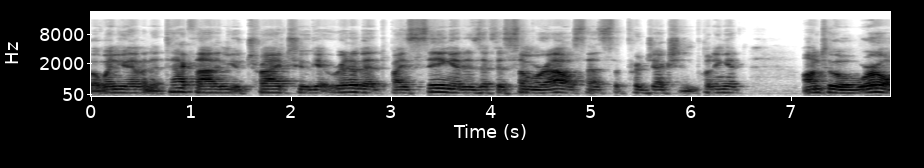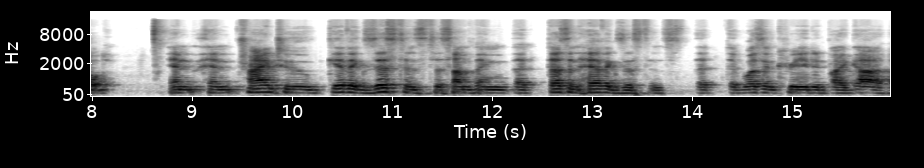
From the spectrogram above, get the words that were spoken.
but when you have an attack thought and you try to get rid of it by seeing it as if it's somewhere else, that's the projection, putting it onto a world and and trying to give existence to something that doesn't have existence, that, that wasn't created by God.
